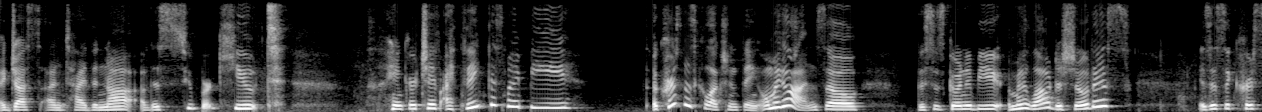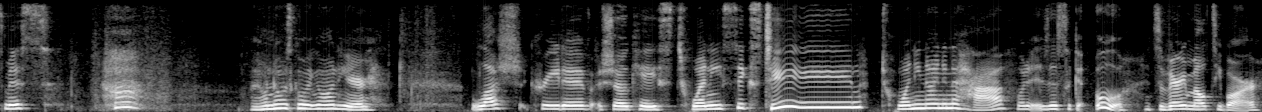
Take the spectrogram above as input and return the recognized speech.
I just untied the knot of this super cute handkerchief. I think this might be a Christmas collection thing. Oh my god. And So this is going to be, am I allowed to show this? Is this a Christmas? I don't know what's going on here. Lush Creative Showcase 2016. 29 and a half. What is this? Like oh, it's a very melty bar.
